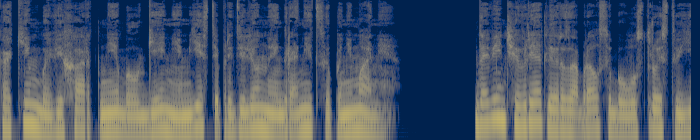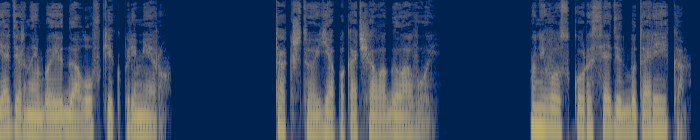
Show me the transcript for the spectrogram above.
Каким бы Вихард не был гением, есть определенные границы понимания. Да Винчи вряд ли разобрался бы в устройстве ядерной боеголовки, к примеру. Так что я покачала головой. У него скоро сядет батарейка.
